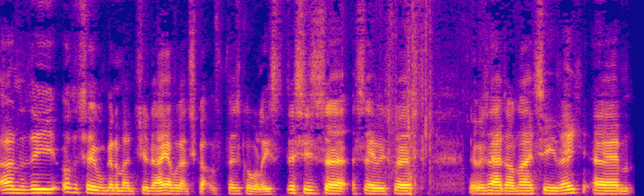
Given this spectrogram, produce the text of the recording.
and the other two I'm going to mention, I haven't actually got a physical release. This is uh, a series first that was aired on ITV, um,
